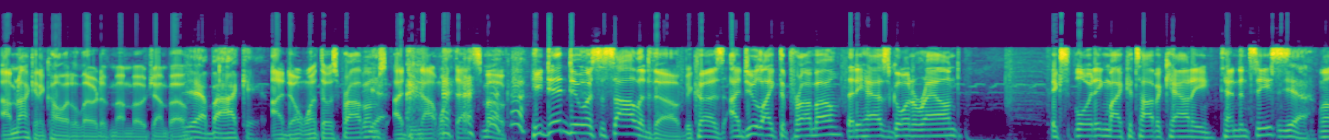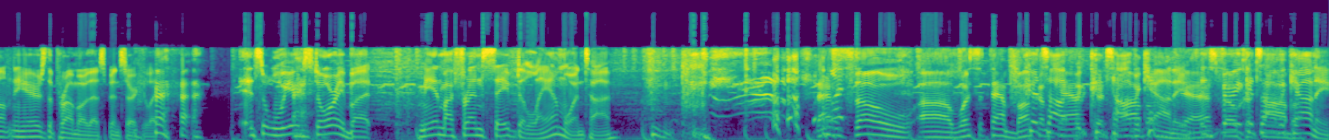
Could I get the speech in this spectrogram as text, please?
I'm not going to call it a load of mumbo jumbo. Yeah, but I can. I don't want those problems. Yeah. I do not want that smoke. he did do us a solid though, because I do like the promo that he has going around exploiting my Catawba County tendencies. Yeah. Well, here's the promo that's been circulating. it's a weird story, but me and my friend saved a lamb one time. That's so. Uh, what's the town? Buncombe Catawba, County. Catawba County. Yeah, it's that's so very Catawba. County.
